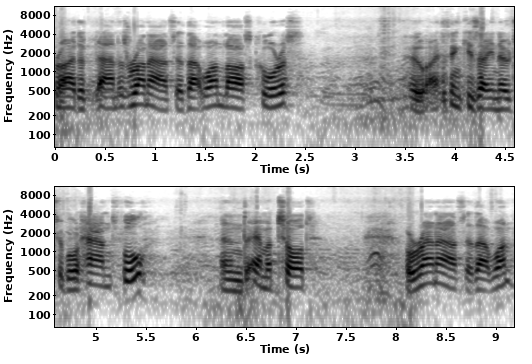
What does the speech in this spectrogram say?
Right and has run out at that one, last chorus, who I think is a notable handful. And Emma Todd ran out at that one,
